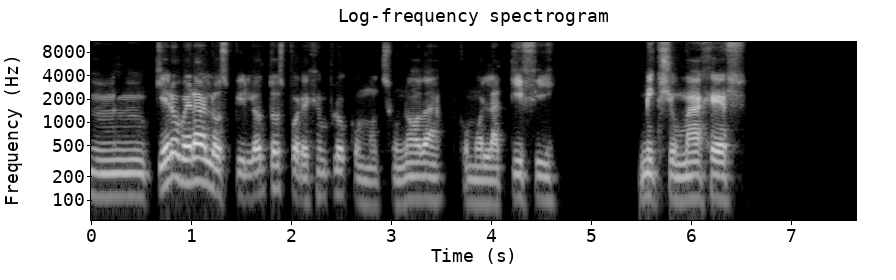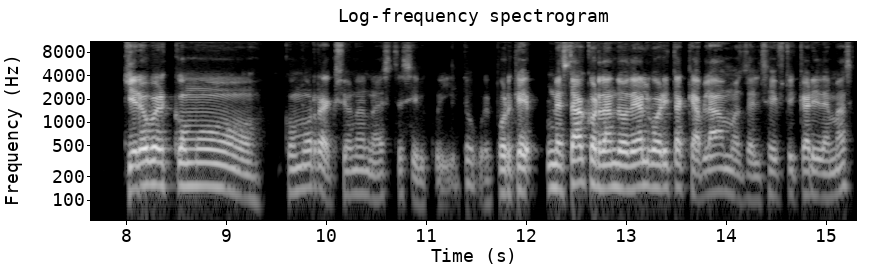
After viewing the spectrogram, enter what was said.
Mm, quiero ver a los pilotos, por ejemplo, como Tsunoda, como Latifi, Mick Schumacher. Quiero ver cómo, cómo reaccionan a este circuito, güey. Porque me estaba acordando de algo ahorita que hablábamos del safety car y demás.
